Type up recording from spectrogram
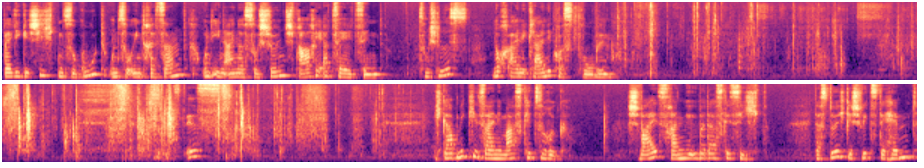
weil die Geschichten so gut und so interessant und in einer so schönen Sprache erzählt sind. Zum Schluss noch eine kleine Kostprobe. ist. Ich gab Mickey seine Maske zurück. Schweiß rann mir über das Gesicht. Das durchgeschwitzte Hemd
